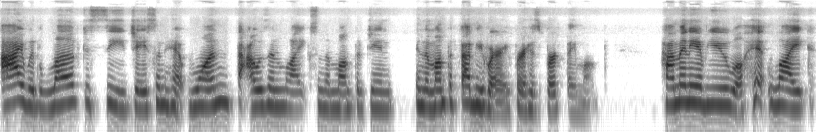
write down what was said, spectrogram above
I would love to see Jason hit 1,000 likes in the month of Jan- in the month of February for his birthday month. How many of you will hit like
